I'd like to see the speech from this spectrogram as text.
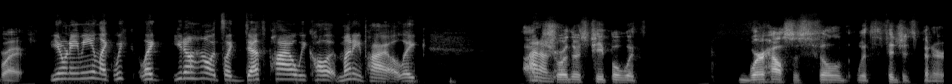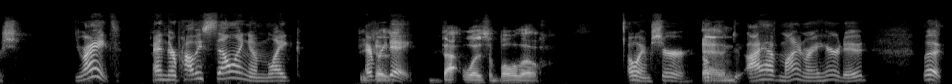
Right. You know what I mean? Like we like you know how it's like death pile, we call it money pile. Like I'm sure there's people with warehouses filled with fidget spinners. you're right. And they're probably selling them like every because day. That was a bolo. Oh, I'm sure. Oh, And- d- I have mine right here, dude. Look,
